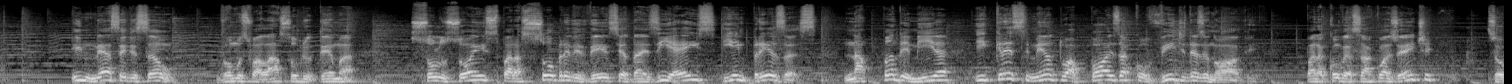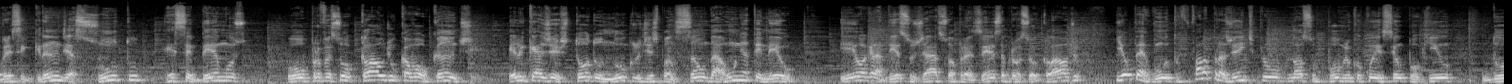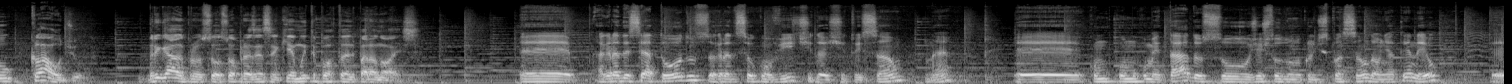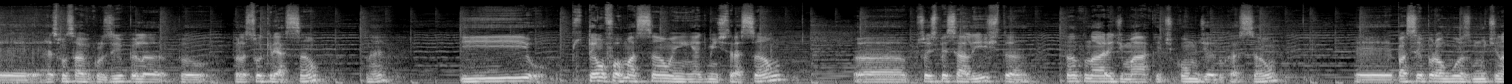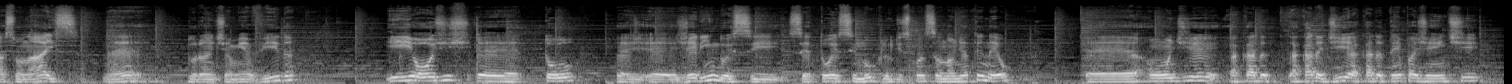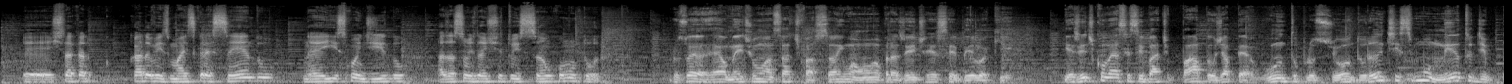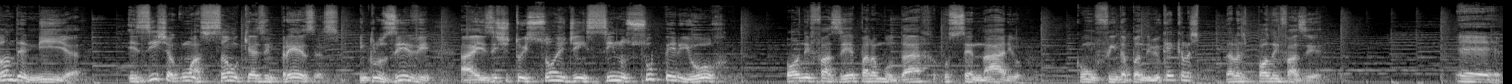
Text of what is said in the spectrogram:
E nessa edição, vamos falar sobre o tema Soluções para a sobrevivência das IEs e empresas na pandemia e crescimento após a Covid-19. Para conversar com a gente sobre esse grande assunto, recebemos o professor Cláudio Cavalcante, ele que é gestor do núcleo de expansão da Uniateneu. E eu agradeço já a sua presença, professor Cláudio, e eu pergunto, fala pra gente, para o nosso público conhecer um pouquinho do Cláudio. Obrigado, professor. Sua presença aqui é muito importante para nós. É, agradecer a todos, agradecer o convite da instituição, né? É, como, como, comentado, eu sou gestor do núcleo de expansão da Uniateneu, é, responsável inclusive pela, pela, pela, sua criação, né? E tenho uma formação em administração, uh, sou especialista tanto na área de marketing como de educação. É, passei por algumas multinacionais né, durante a minha vida e hoje estou é, é, é, gerindo esse setor, esse núcleo de expansão na Uniateneu, é, onde a cada, a cada dia, a cada tempo a gente é, está cada, cada, vez mais crescendo né, e expandindo as ações da instituição como um todo. Professor, é realmente uma satisfação e uma honra para a gente recebê-lo aqui. E a gente começa esse bate-papo, eu já pergunto para o senhor, durante esse momento de pandemia, existe alguma ação que as empresas, inclusive as instituições de ensino superior, podem fazer para mudar o cenário com o fim da pandemia? O que é que elas, elas podem fazer? É,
